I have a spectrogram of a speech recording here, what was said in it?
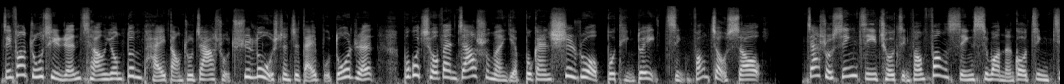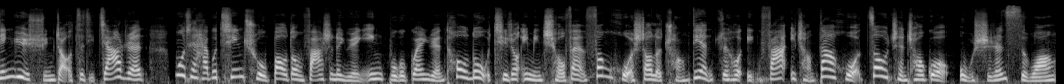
警方筑起人墙，用盾牌挡住家属去路，甚至逮捕多人。不过囚犯家属们也不甘示弱，不停对警方叫嚣。家属心急，求警方放行，希望能够进监狱寻找自己家人。目前还不清楚暴动发生的原因，不过官员透露，其中一名囚犯放火烧了床垫，最后引发一场大火，造成超过五十人死亡。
